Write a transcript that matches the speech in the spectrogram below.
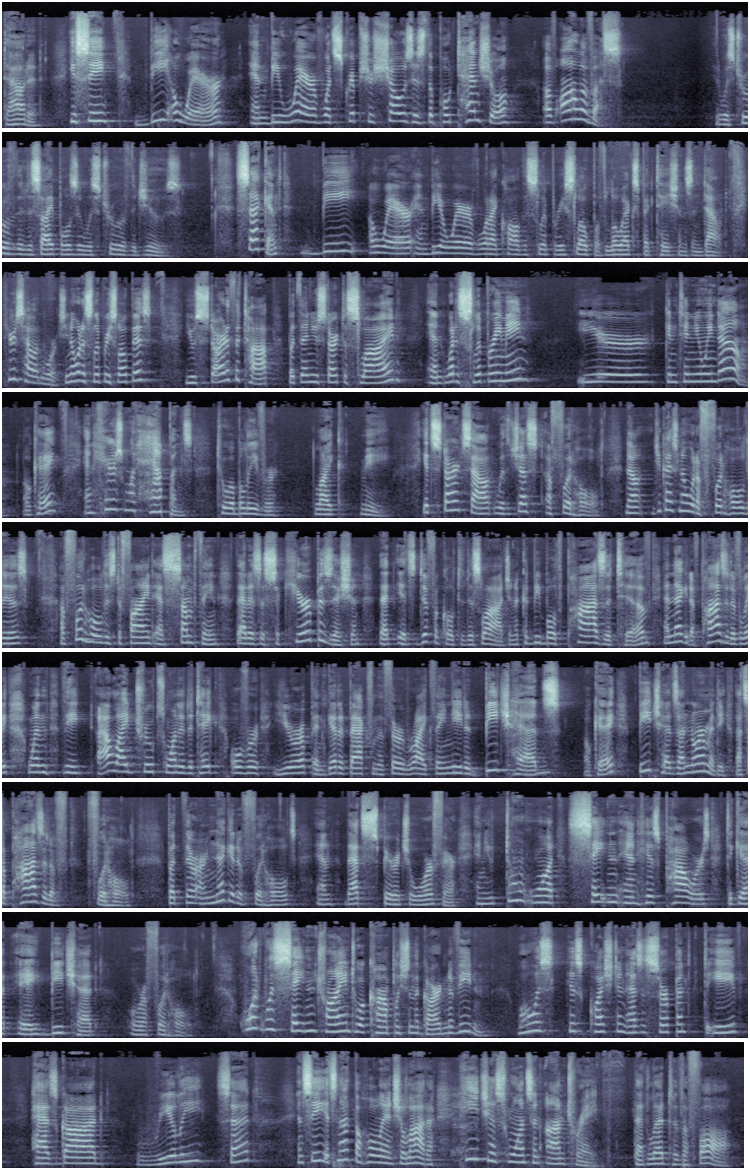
Doubted. You see, be aware and beware of what Scripture shows is the potential of all of us. It was true of the disciples, it was true of the Jews. Second, be aware and be aware of what I call the slippery slope of low expectations and doubt. Here's how it works. You know what a slippery slope is? You start at the top, but then you start to slide. And what does slippery mean? You're continuing down, okay? And here's what happens to a believer like me it starts out with just a foothold. Now, do you guys know what a foothold is? A foothold is defined as something that is a secure position that it's difficult to dislodge. And it could be both positive and negative. Positively, when the Allied troops wanted to take over Europe and get it back from the Third Reich, they needed beachheads, okay? Beachheads on Normandy. That's a positive foothold. But there are negative footholds, and that's spiritual warfare. And you don't want Satan and his powers to get a beachhead or a foothold. What was Satan trying to accomplish in the Garden of Eden? What was his question as a serpent to Eve? Has God really said? And see, it's not the whole enchilada. He just wants an entree that led to the fall,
